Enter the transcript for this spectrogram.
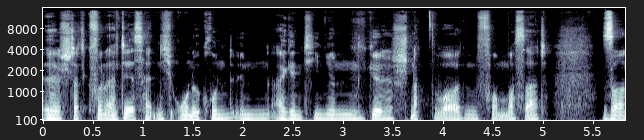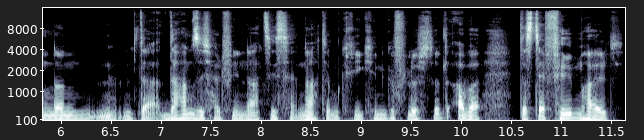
äh, stattgefunden hat, der ist halt nicht ohne Grund in Argentinien geschnappt worden vom Mossad, sondern da, da haben sich halt viele Nazis nach dem Krieg hingeflüchtet, aber dass der Film halt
